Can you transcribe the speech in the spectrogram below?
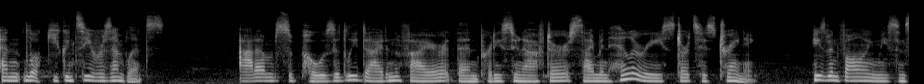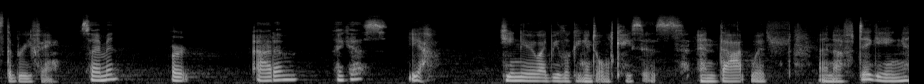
And look, you can see a resemblance. Adam supposedly died in the fire, then pretty soon after, Simon Hillary starts his training. He's been following me since the briefing. Simon? Or Adam, I guess? Yeah. He knew I'd be looking into old cases, and that with enough digging,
